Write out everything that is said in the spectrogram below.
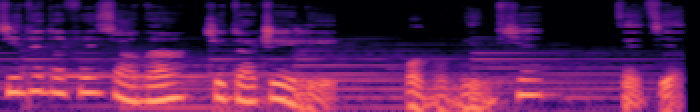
今天的分享呢就到这里，我们明天再见。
